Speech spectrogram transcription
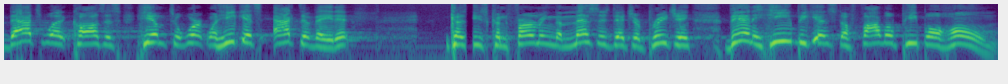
that's what causes him to work. When he gets activated, because he's confirming the message that you're preaching, then he begins to follow people home.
